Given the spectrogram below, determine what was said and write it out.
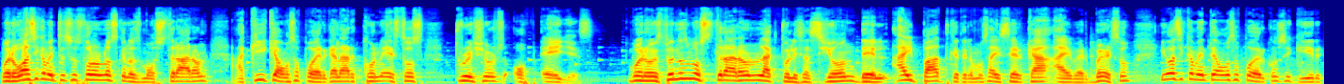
Bueno, básicamente esos fueron los que nos mostraron aquí que vamos a poder ganar con estos Treasures of Ages. Bueno, después nos mostraron la actualización del iPad que tenemos ahí cerca a Eververso y básicamente vamos a poder conseguir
